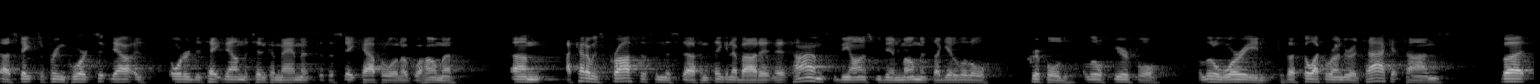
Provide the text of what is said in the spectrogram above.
uh, State Supreme Court took down, is ordered to take down the Ten Commandments at the state capitol in Oklahoma. Um, I kind of was processing this stuff and thinking about it, and at times, to be honest with you, in moments I get a little crippled, a little fearful, a little worried because I feel like we're under attack at times. But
